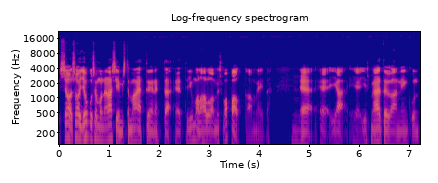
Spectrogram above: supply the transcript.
se, on, se on joku semmoinen asia, mistä mä ajattelen, että, että Jumala haluaa myös vapauttaa meitä. Mm. Ja, ja, ja jos me ajatellaan niin kuin,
